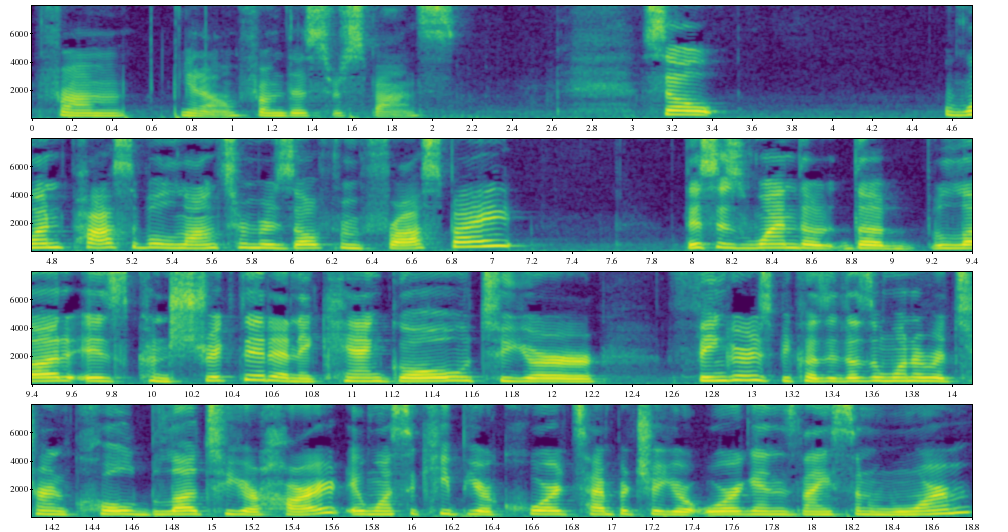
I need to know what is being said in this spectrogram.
from you know, from this response. So, one possible long term result from frostbite this is when the, the blood is constricted and it can't go to your fingers because it doesn't want to return cold blood to your heart. It wants to keep your core temperature, your organs nice and warm.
